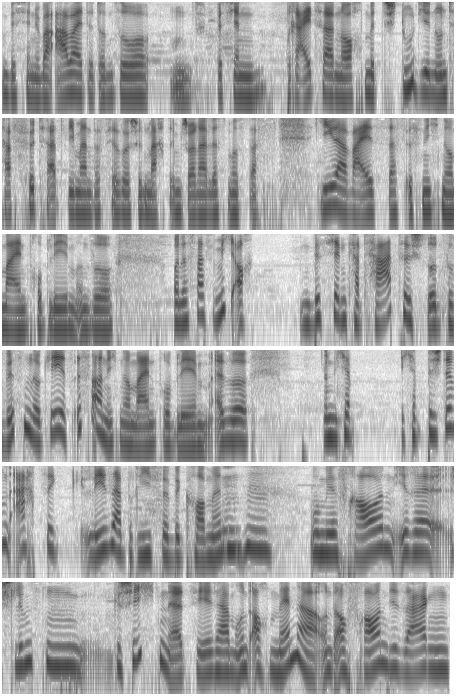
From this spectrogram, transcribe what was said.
ein bisschen überarbeitet und so und ein bisschen breiter noch mit Studien unterfüttert, wie man das ja so schön macht im Journalismus, dass jeder weiß, das ist nicht nur mein Problem und so. Und es war für mich auch ein bisschen kathartisch, so zu wissen, okay, es ist auch nicht nur mein Problem. Also, und ich habe ich hab bestimmt 80 Leserbriefe bekommen, wo mir Frauen ihre schlimmsten Geschichten erzählt haben und auch Männer und auch Frauen, die sagen,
